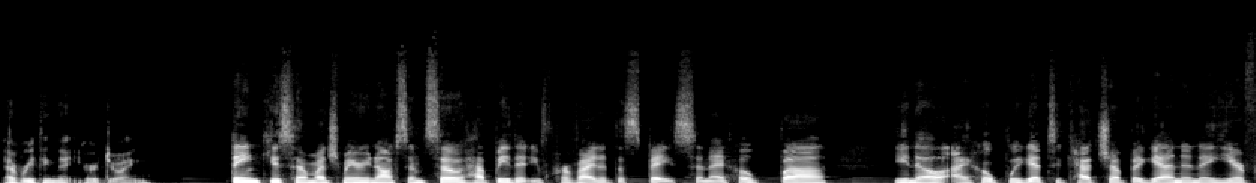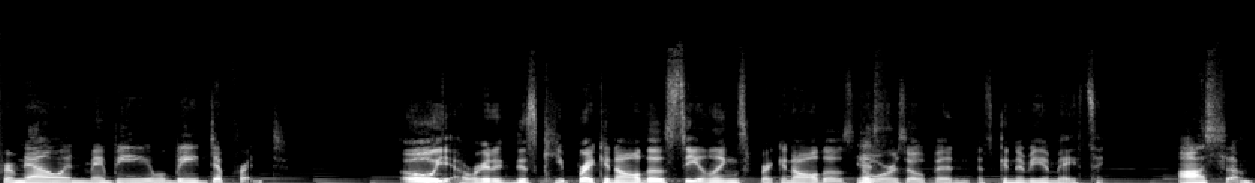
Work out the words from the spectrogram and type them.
everything that you're doing. Thank you so much, Mary Knox. I'm so happy that you've provided the space, and I hope, uh, you know, I hope we get to catch up again in a year from now, and maybe it will be different. Oh, yeah. We're going to just keep breaking all those ceilings, breaking all those yes. doors open. It's going to be amazing. Awesome.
